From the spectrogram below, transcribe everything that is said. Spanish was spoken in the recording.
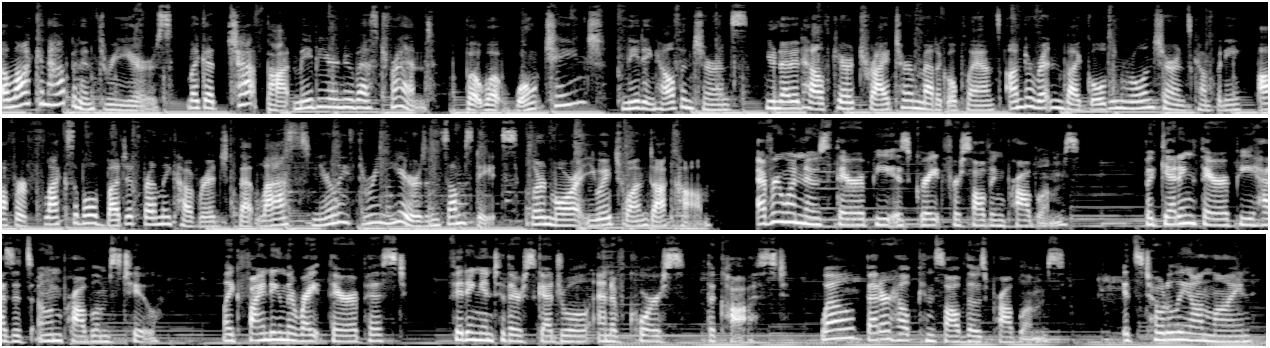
A lot can happen in three years, like a chatbot may be your new best friend. But what won't change? Needing health insurance. United Healthcare Tri Term Medical Plans, underwritten by Golden Rule Insurance Company, offer flexible, budget friendly coverage that lasts nearly three years in some states. Learn more at uh1.com. Everyone knows therapy is great for solving problems, but getting therapy has its own problems too, like finding the right therapist, fitting into their schedule, and of course, the cost. Well, BetterHelp can solve those problems. It's totally online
